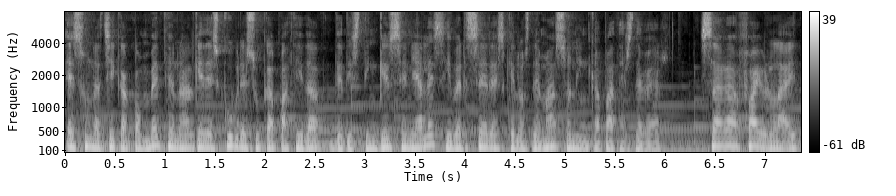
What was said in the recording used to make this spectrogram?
es una chica convencional que descubre su capacidad de distinguir señales y ver seres que los demás son incapaces de ver. Saga Firelight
